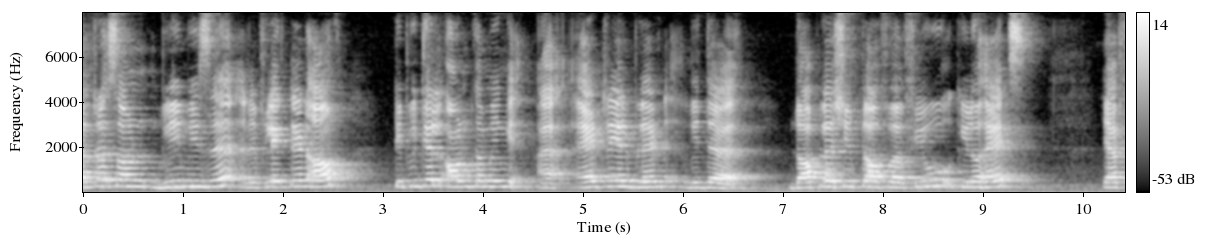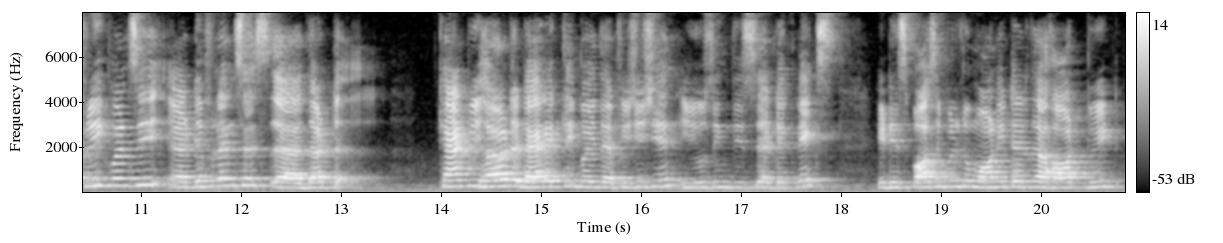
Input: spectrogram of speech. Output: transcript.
ultrasound beam is uh, reflected of typical oncoming uh, arterial blood with the Doppler shift of a few kilohertz. A frequency uh, differences uh, that can be heard directly by the physician using these uh, techniques. It is possible to monitor the heartbeat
